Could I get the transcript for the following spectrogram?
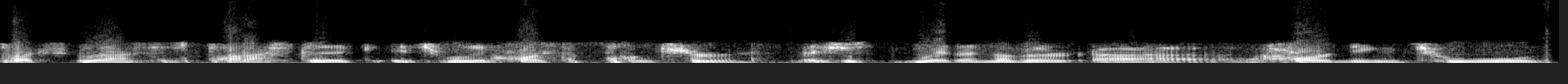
plexiglass is plastic. It's really hard to puncture. It's just yet another uh, hardening tool.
